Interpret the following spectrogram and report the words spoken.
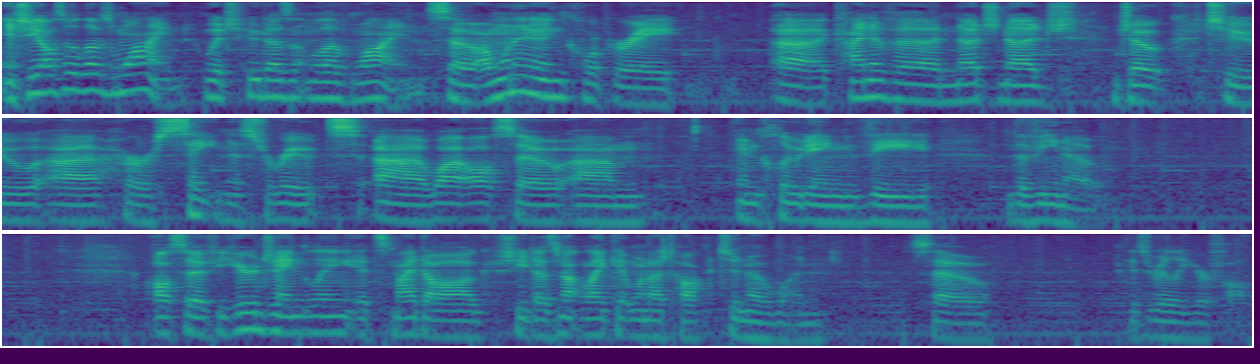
and she also loves wine, which who doesn't love wine? So I wanted to incorporate uh, kind of a nudge nudge joke to uh, her Satanist roots, uh, while also um, including the the vino. Also, if you hear jangling, it's my dog. She does not like it when I talk to no one, so it's really your fault.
